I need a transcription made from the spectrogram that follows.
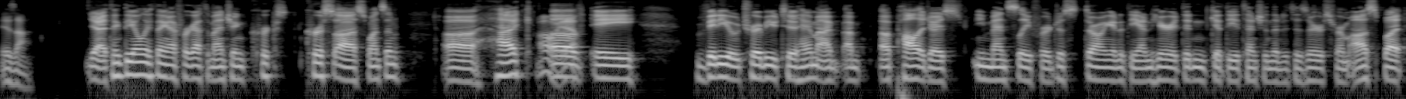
is on. Yeah, I think the only thing I forgot to mention, Chris, Chris uh, Swenson, uh, heck Oh, of a video tribute to him. I, I apologize immensely for just throwing it at the end here. It didn't get the attention that it deserves from us, but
